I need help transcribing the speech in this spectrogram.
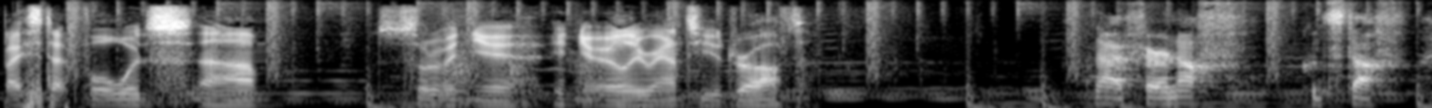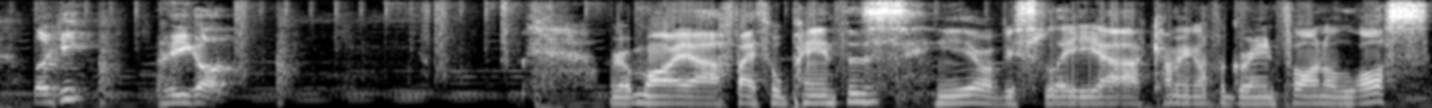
base stat forwards, um, sort of in your in your early rounds of your draft. No, fair enough. Good stuff. Loki, who you got? I've got my uh, faithful Panthers here, obviously uh, coming off a grand final loss.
